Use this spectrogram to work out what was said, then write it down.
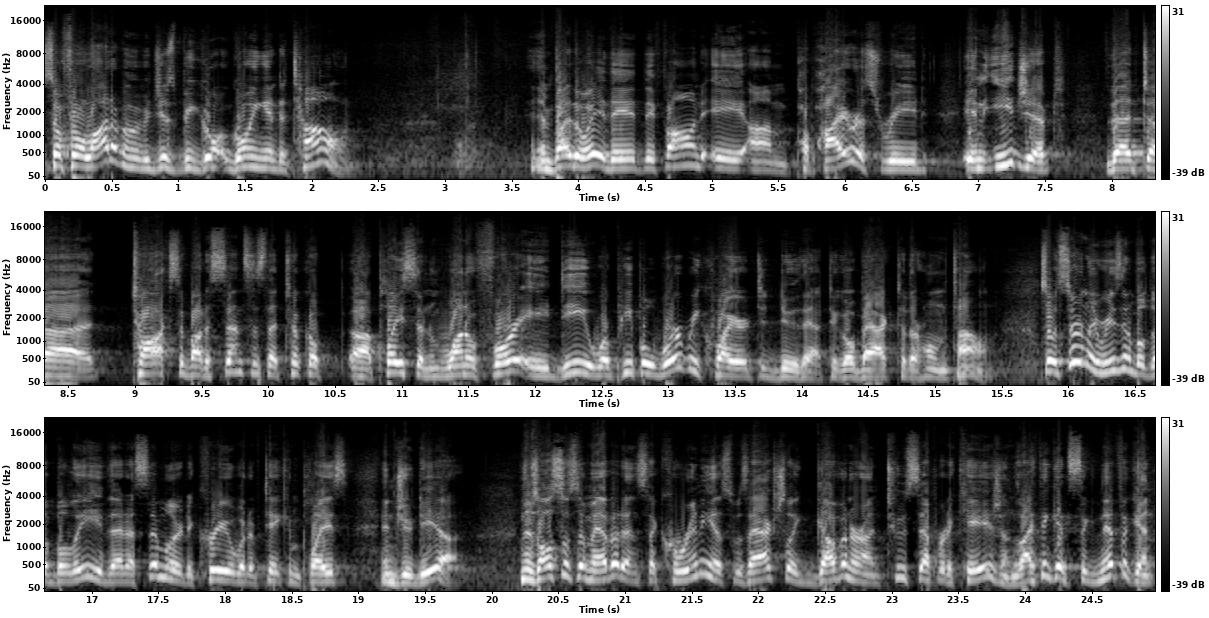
So for a lot of them, it would just be go, going into town. And by the way, they, they found a um, papyrus reed in Egypt that uh, talks about a census that took uh, place in 104 AD where people were required to do that, to go back to their hometown. So it's certainly reasonable to believe that a similar decree would have taken place in Judea. And there's also some evidence that Quirinius was actually governor on two separate occasions. I think it's significant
